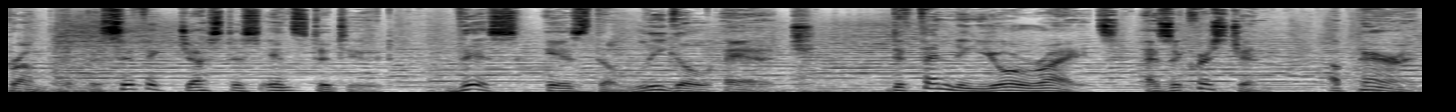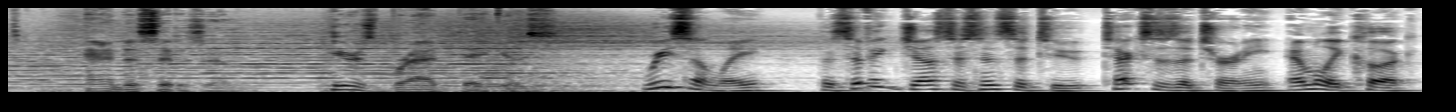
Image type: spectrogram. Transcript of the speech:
From the Pacific Justice Institute, this is The Legal Edge, defending your rights as a Christian, a parent, and a citizen. Here's Brad Dacus. Recently, Pacific Justice Institute Texas attorney Emily Cook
